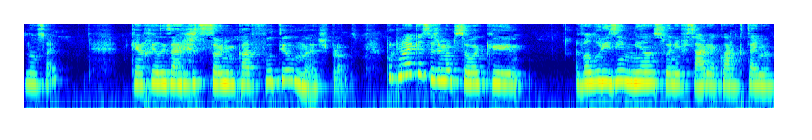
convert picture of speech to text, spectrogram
não sei. Quero realizar este sonho um bocado fútil, mas pronto. Porque não é que eu seja uma pessoa que valorizo imenso o aniversário. É claro que tenho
